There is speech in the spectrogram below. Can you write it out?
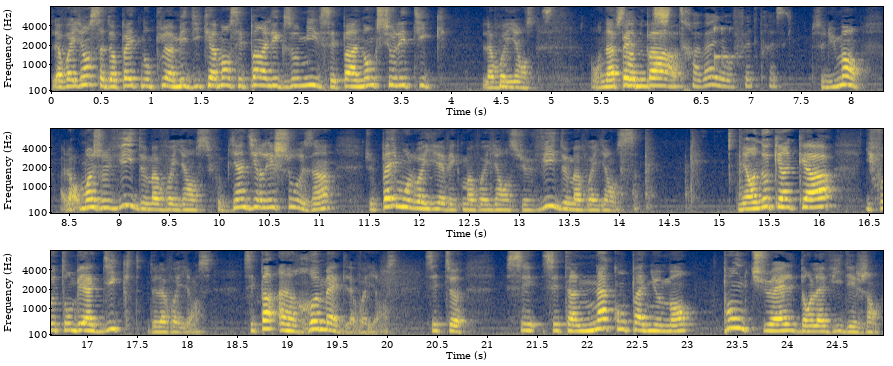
la voyance, ça ne doit pas être non plus un médicament, c'est pas un lexomil, c'est pas un anxiolytique, la mm. voyance. On n'appelle pas. C'est un travail en fait presque. Absolument. Alors moi, je vis de ma voyance. Il faut bien dire les choses. Hein. Je paye mon loyer avec ma voyance. Je vis de ma voyance. Mais en aucun cas, il faut tomber addict de la voyance. C'est pas un remède la voyance. C'est euh, c'est un accompagnement ponctuel dans la vie des gens.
